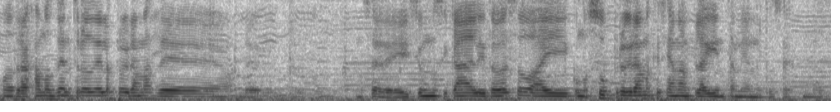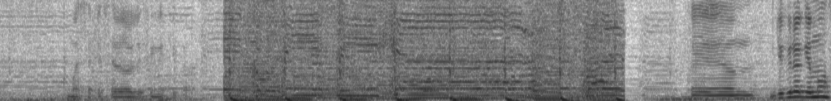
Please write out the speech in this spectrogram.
cuando trabajamos dentro de los programas de, no sé, de edición musical y todo eso, hay como subprogramas que se llaman plugin también, entonces como, como ese, ese doble significado. Eh, yo creo que hemos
